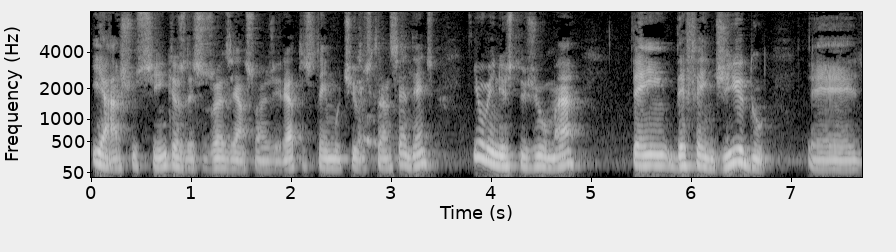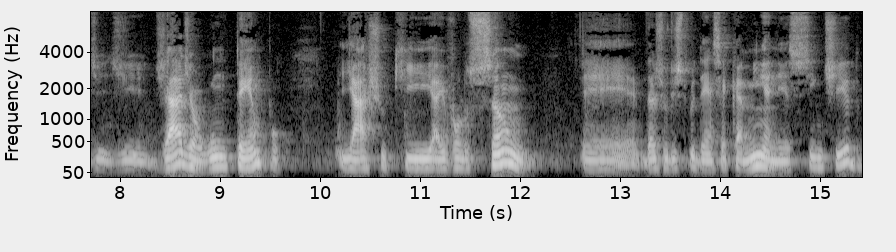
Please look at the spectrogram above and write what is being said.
e acho sim que as decisões em ações diretas têm motivos transcendentes e o ministro Gilmar tem defendido é, de, de, já de algum tempo e acho que a evolução é, da jurisprudência caminha nesse sentido,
